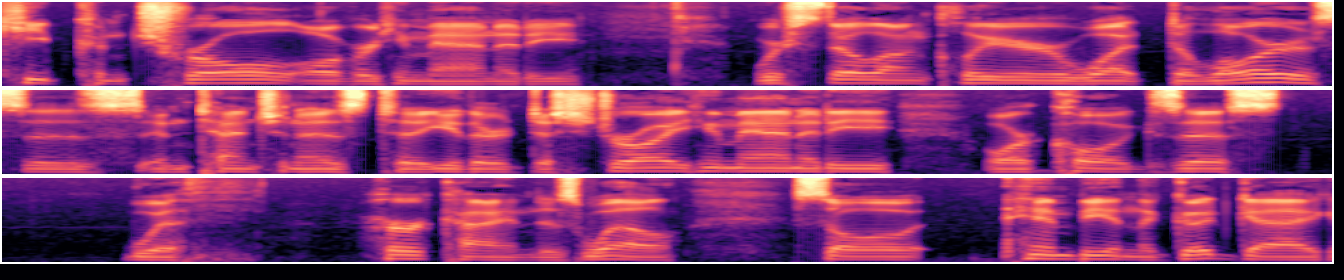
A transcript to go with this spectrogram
keep control over humanity, we're still unclear what Dolores's intention is to either destroy humanity or coexist with her kind as well. So him being the good guy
